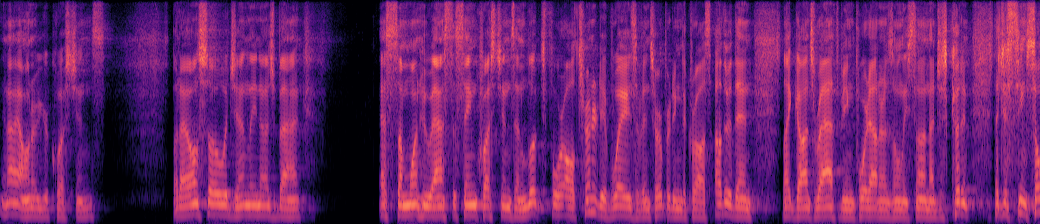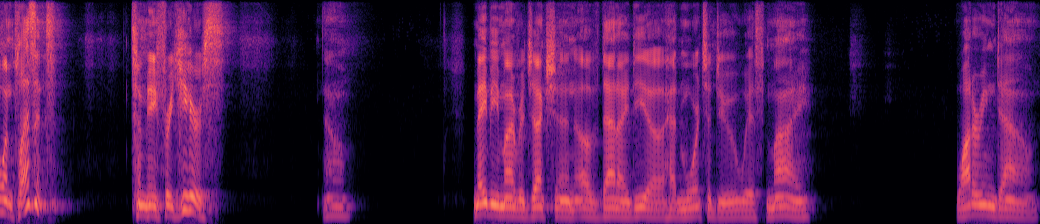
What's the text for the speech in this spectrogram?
and I honor your questions. But I also would gently nudge back as someone who asked the same questions and looked for alternative ways of interpreting the cross other than like God's wrath being poured out on his only son. I just couldn't, that just seemed so unpleasant to me for years. No. Maybe my rejection of that idea had more to do with my watering down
